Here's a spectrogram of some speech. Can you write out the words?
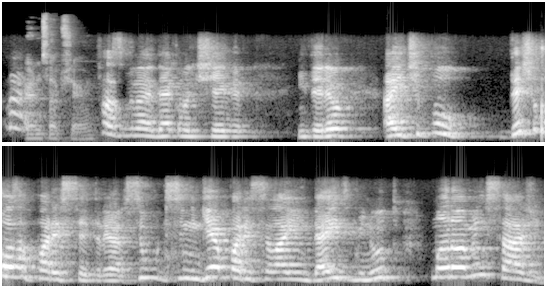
O cara não sabe chegar. não faço a menor ideia como é que chega, entendeu? Aí, tipo, deixa o boss aparecer, tá ligado? Se, se ninguém aparecer lá em 10 minutos, manda uma mensagem.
